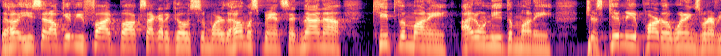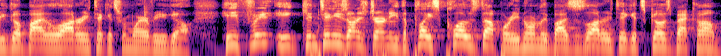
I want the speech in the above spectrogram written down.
The, he said, I'll give you five bucks. I got to go somewhere. The homeless man said, No, no, keep the money. I don't need the money. Just give me a part of the winnings whenever you go buy the lottery tickets from wherever you go. He, free, he continues on his journey. The place closed up where he normally buys his lottery tickets, goes back home.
